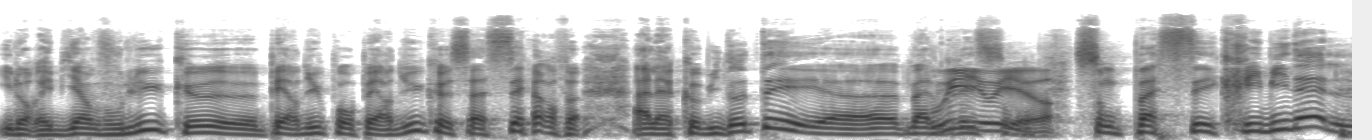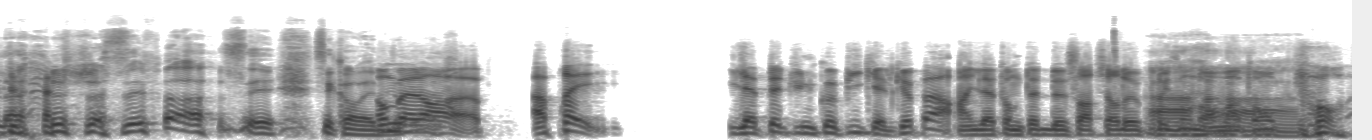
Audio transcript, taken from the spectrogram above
il aurait bien voulu que perdu pour perdu que ça serve à la communauté euh, malgré son, passé criminel. je sais pas. C'est quand même. Non, mais alors, après, il a peut-être une copie quelque part. Hein. Il attend peut-être de sortir de prison dans 20 ans ah. pour,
